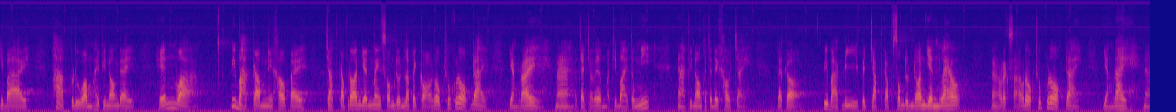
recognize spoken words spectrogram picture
ธิบาย ภาพรวมให้พี่น้องได้ เห็นว่าวิบากกรรมเนี่ยเขาไปจับกับร้อนเย็นไม่สมดุลแล้วไปก่อโรคทุกโรคได้อย่างไรนะอาจารย์จะเริ่มอธิบายตรงนี้นะพี่น้องก็จะได้เข้าใจ แล้วก็วิบากดีไปจับกับสมดุลร้อนเย็นแล้วรักษาโรคทุกโรคได้อย่างไรนะ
